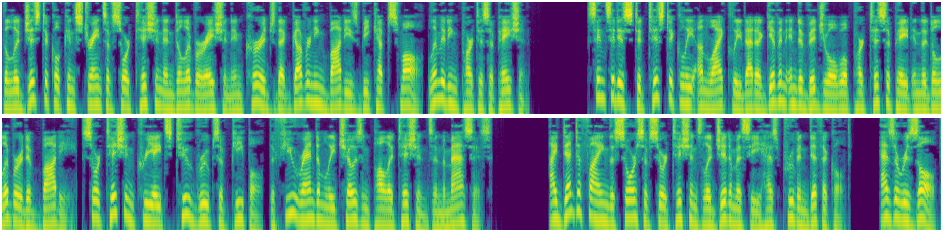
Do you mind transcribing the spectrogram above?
the logistical constraints of sortition and deliberation encourage that governing bodies be kept small, limiting participation. Since it is statistically unlikely that a given individual will participate in the deliberative body, sortition creates two groups of people, the few randomly chosen politicians and the masses. Identifying the source of sortition's legitimacy has proven difficult. As a result,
